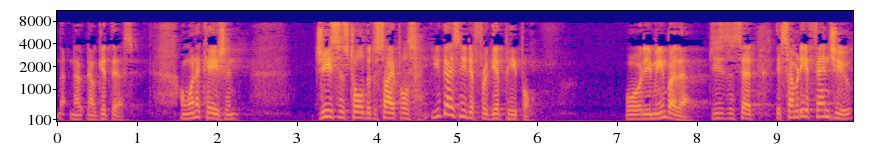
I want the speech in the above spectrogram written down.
Now, now, now get this. On one occasion, Jesus told the disciples, you guys need to forgive people. Well, what do you mean by that? Jesus said, if somebody offends you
